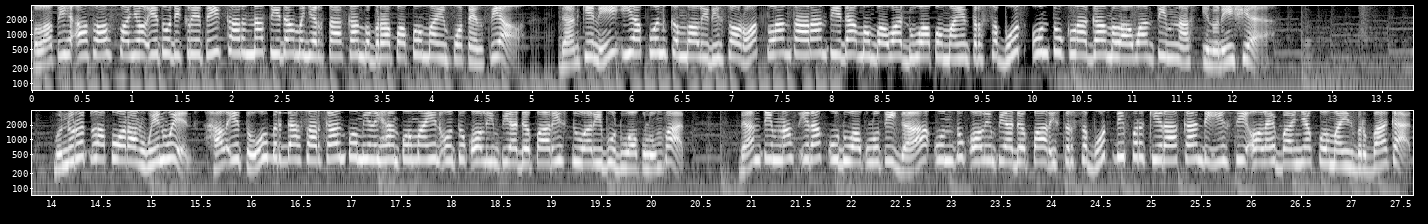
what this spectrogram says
Pelatih asal Spanyol itu dikritik karena tidak menyertakan beberapa pemain potensial. Dan kini ia pun kembali disorot lantaran tidak membawa dua pemain tersebut untuk laga melawan timnas Indonesia. Menurut laporan Win-Win, hal itu berdasarkan pemilihan pemain untuk Olimpiade Paris 2024. Dan timnas Irak U23 untuk Olimpiade Paris tersebut diperkirakan diisi oleh banyak pemain berbakat.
